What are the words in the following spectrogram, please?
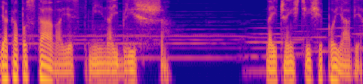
Jaka postawa jest mi najbliższa? Najczęściej się pojawia.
